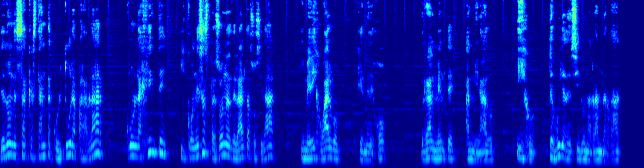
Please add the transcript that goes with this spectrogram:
¿De dónde sacas tanta cultura para hablar con la gente y con esas personas de la alta sociedad? Y me dijo algo que me dejó realmente admirado. Hijo, te voy a decir una gran verdad.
